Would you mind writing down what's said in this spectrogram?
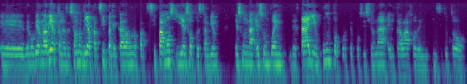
eh, de gobierno abierto, en la sesión donde ella participa, que cada uno participamos y eso pues también es, una, es un buen detalle, un punto, porque posiciona el trabajo del Instituto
